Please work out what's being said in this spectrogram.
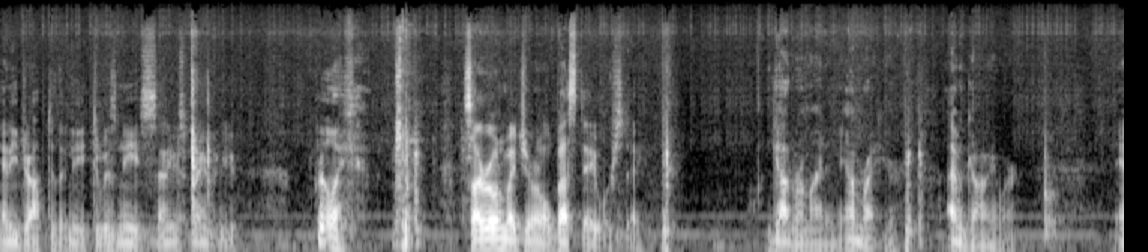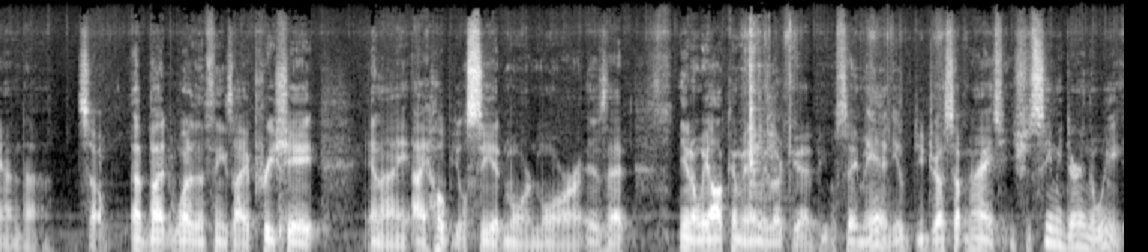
And he dropped to the knee to his knees, and he was praying for you. Really? So I wrote in my journal, best day, worst day. God reminded me, I'm right here. I haven't gone anywhere. And uh, so, uh, but one of the things I appreciate, and I, I hope you'll see it more and more, is that you know, we all come in, we look good. People say, man, you, you dress up nice. You should see me during the week.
